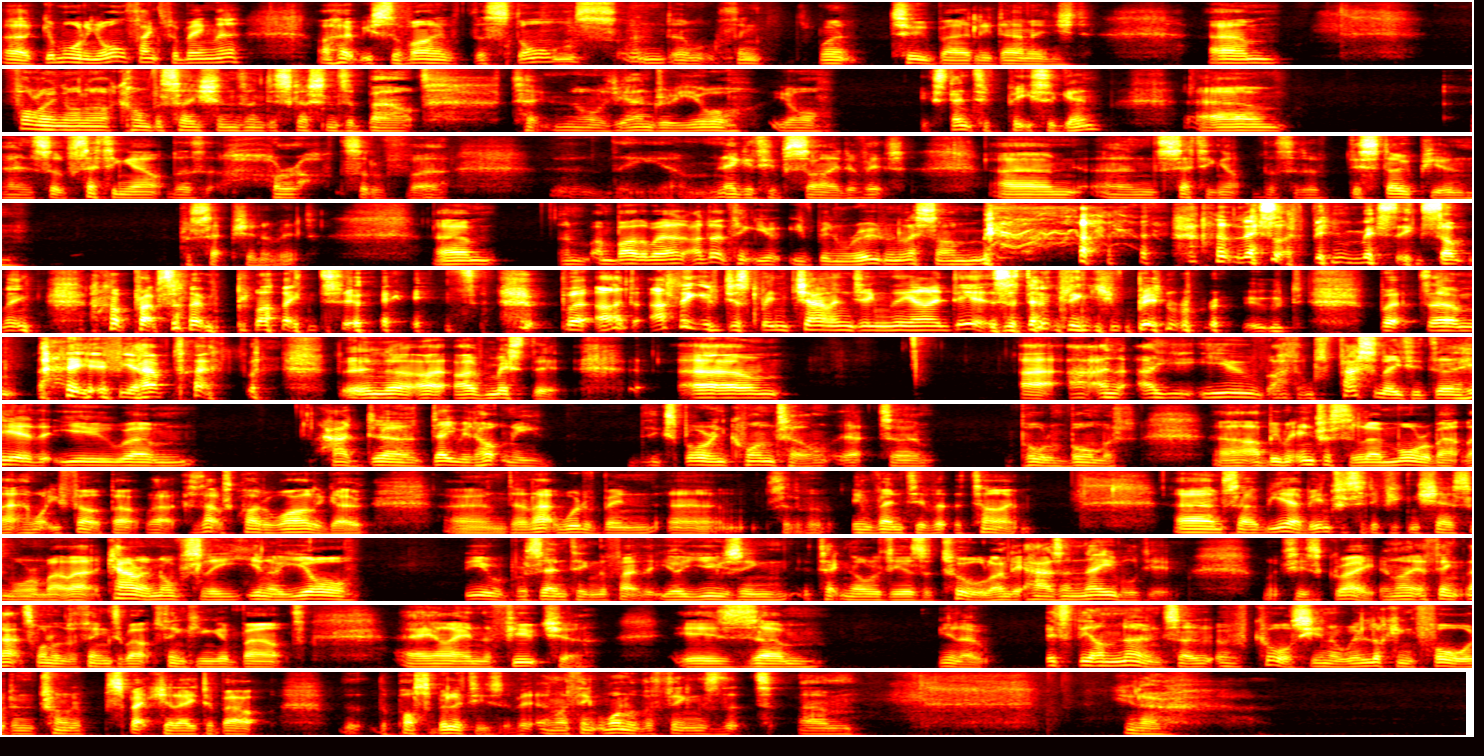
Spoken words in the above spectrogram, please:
Uh, good morning, all. Thanks for being there. I hope you survived the storms and uh, things weren't too badly damaged. Um, following on our conversations and discussions about technology, Andrew, your your extensive piece again, um, and sort of setting out the sort of uh, the um, negative side of it, um, and setting up the sort of dystopian perception of it. Um, and, and, by the way, I, don't think you, you've been rude unless I'm unless I've been missing something. Perhaps I'm blind to it. But I, I think you've just been challenging the ideas. I don't think you've been rude. But um, if you have that, then uh, I, have missed it. Um, uh, and I, you, I was fascinated to hear that you um, had uh, David Hockney exploring Quantel at uh, Poole and Bournemouth. Uh, I'd be interested to learn more about that and what you felt about that because that was quite a while ago, and uh, that would have been um, sort of inventive at the time. Um, so yeah, I'd be interested if you can share some more about that. Karen, obviously, you know you're you were presenting the fact that you're using technology as a tool and it has enabled you, which is great. And I think that's one of the things about thinking about AI in the future is, um, you know, it's the unknown. So of course, you know, we're looking forward and trying to speculate about the, the possibilities of it. And I think one of the things that, um, you know,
